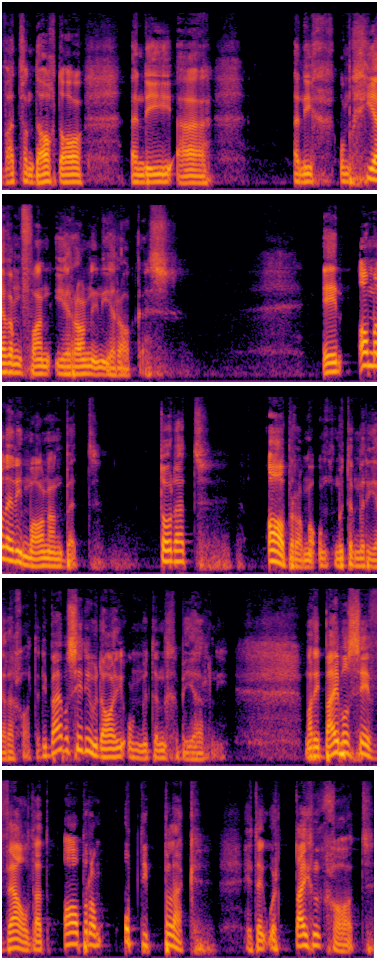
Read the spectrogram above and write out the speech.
Wat vandag daar in die uh in die omgewing van Iran en Irak is. En almal het die maan aanbid totdat Abraham 'n ontmoeting met die Here gehad het. Die Bybel sê nie hoe daai ontmoeting gebeur nie. Maar die Bybel sê wel dat Abraham op die plek het hy oortuiging gehad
